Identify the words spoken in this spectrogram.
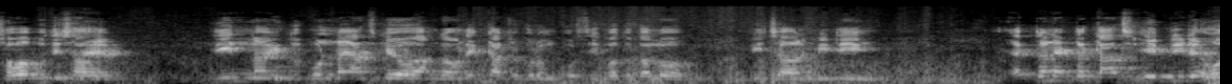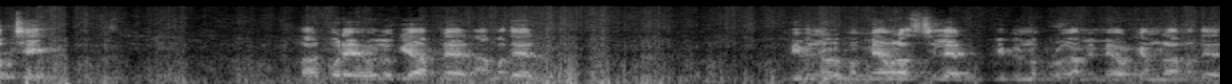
সভাপতি সাহেব দিন নাই, দুপুর নাই, আজকেও আমরা অনেক কার্যক্রম করছি, গতকালও বিচার, মিটিং। একটা না একটা কাজ এভরিডে হচ্ছে। তারপরে হলো গিয়ে আপনার, আমাদের বিভিন্ন রকম মেয়র আসছিলেন, বিভিন্ন প্রোগ্রামে মেয়রকে আমরা আমাদের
